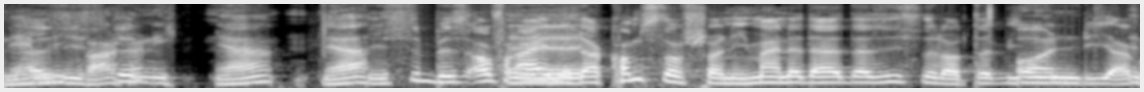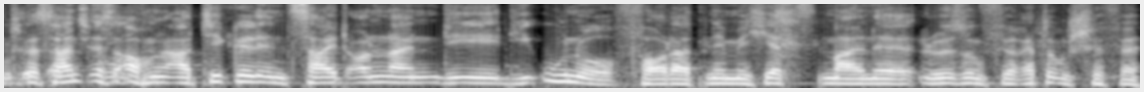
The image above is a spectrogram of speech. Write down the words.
Nämlich siehste. wahrscheinlich, ja, ja. Siehst du, bis auf Äh, eine, da kommst du doch schon. Ich meine, da, da siehst du doch. da- wie Und die interessant ist auch ein Artikel in Zeit Online, die, die UNO fordert nämlich jetzt mal eine Lösung für Rettungsschiffe.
